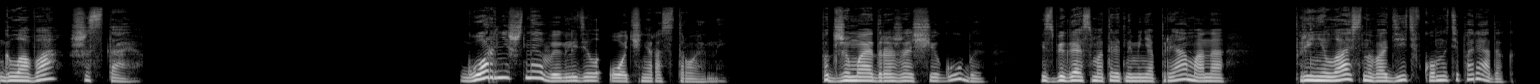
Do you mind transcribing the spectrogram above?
Глава шестая Горничная выглядела очень расстроенной. Поджимая дрожащие губы, избегая смотреть на меня прямо, она принялась наводить в комнате порядок.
